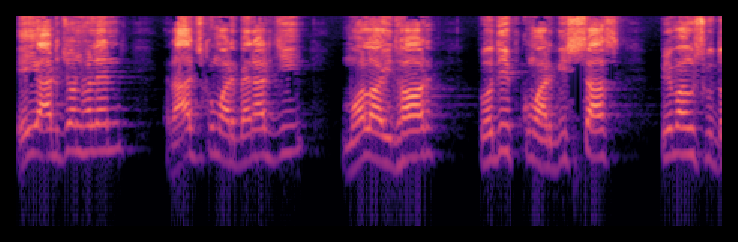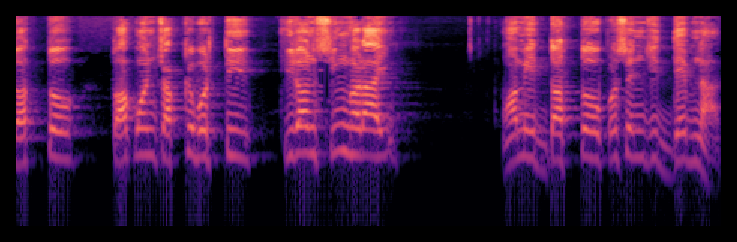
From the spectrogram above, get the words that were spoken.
এই আটজন হলেন রাজকুমার ব্যানার্জি, মলয় ধর, প্রদীপ কুমার বিশ্বাস, প্রেমাংশু দত্ত, তপন চক্রবর্তী, কিরণ সিংহ রায় অমিত দত্ত প্রসেনজিৎ দেবনাথ।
